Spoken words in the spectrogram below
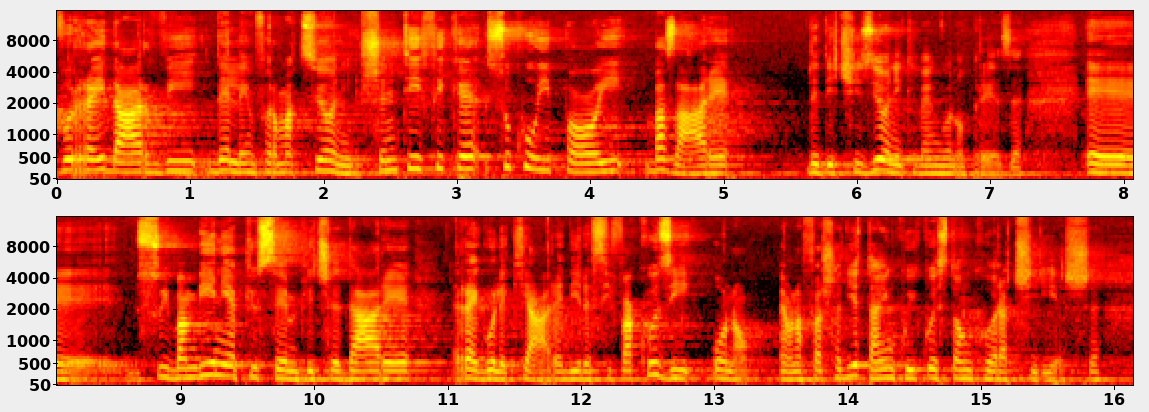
vorrei darvi delle informazioni scientifiche su cui poi basare le decisioni che vengono prese. E sui bambini è più semplice dare regole chiare, dire si fa così o no, è una fascia di età in cui questo ancora ci riesce.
